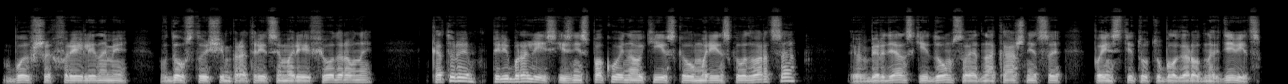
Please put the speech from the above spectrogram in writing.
бывших фрейлинами вдовствующей императрицы Марии Федоровны, которые перебрались из неспокойного киевского Мариинского дворца в Бердянский дом своей однокашницы по Институту благородных девиц.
